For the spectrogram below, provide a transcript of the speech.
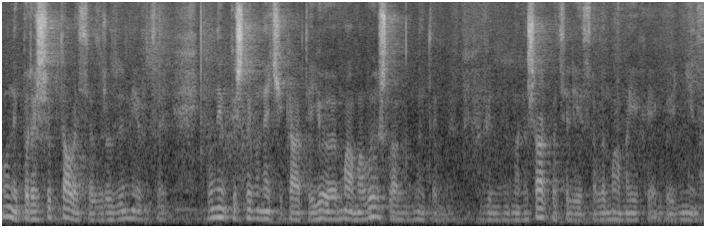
Вони перешепталися, зрозумів це. Вони пішли мене чекати. Ю- Мама вийшла, ми там, він в мене шарпаться ліс, але мама їх якби Ніна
